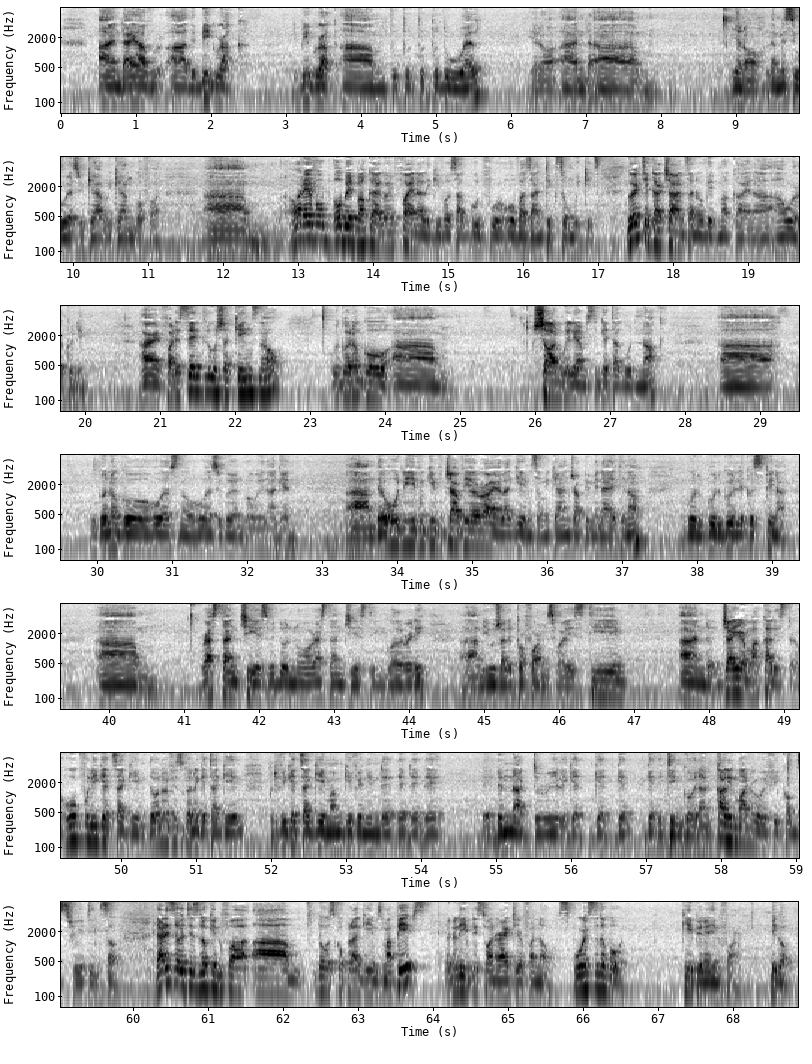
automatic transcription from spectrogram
and I have uh, the big rock the big rock um, to, to, to, to do well you know and um, you know let me see where else we can we can go for um, I wonder if Obed McCoy going to finally give us a good four overs and take some wickets. Going to take a chance on Obed McCoy and, uh, and work with him. Alright, for the St. Lucia Kings now, we're going to go um, Sean Williams to get a good knock. Uh, we're going to go, who else now? Who else we going to go with again? Um, they wouldn't even give Javier Royal a game so we can drop him in it, you know. Good, good, good little spinner. Um, Roston Chase, we don't know Roston Chase thing already. Um, usually performs for his team. And Jair McAllister, hopefully he gets a game. Don't know if he's going to get a game, but if he gets a game, I'm giving him the, the, the, the the, the nod to really get get get get the thing going. And Colin Munro if he comes straight in. So that is how it is looking for um, those couple of games. My peeps gonna leave this one right here for now. Sports to the bone. Keeping you informed big up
